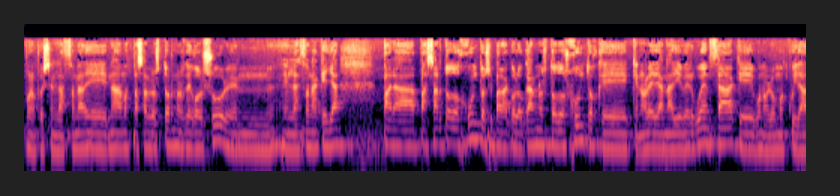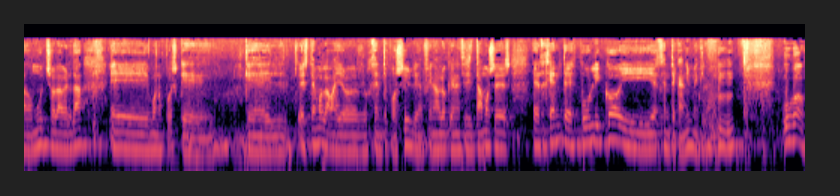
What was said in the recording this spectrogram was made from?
bueno, pues en la zona de nada más pasar los tornos de Gol Sur en, la zona aquella para pasar todos juntos y para colocarnos todos juntos, que, no le dé a nadie vergüenza, que bueno, lo hemos cuidado mucho, la verdad. Eh, bueno, pues que, que estemos la mayor gente posible. Al final lo que necesitamos es, gente, es público y es gente que anime, claro. Hugo,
